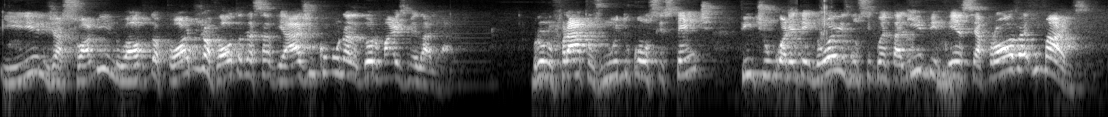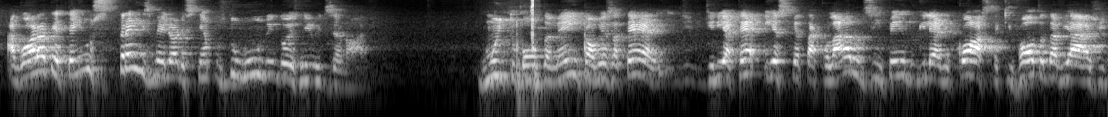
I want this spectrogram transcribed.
E ele já sobe no alto da pódio, já volta dessa viagem como o nadador mais medalhado. Bruno Fratos, muito consistente, 21,42 no 50 livre, vence a prova e mais. Agora detém os três melhores tempos do mundo em 2019. Muito bom também, talvez até, diria até espetacular, o desempenho do Guilherme Costa, que volta da viagem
